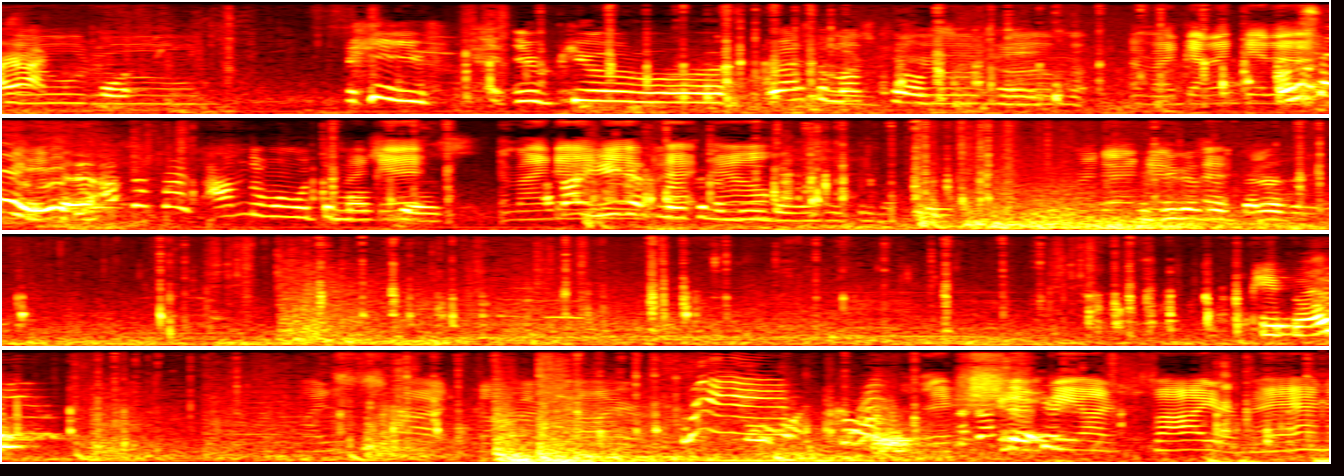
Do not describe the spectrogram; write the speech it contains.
I got killed four. him. you, you killed one. Who has the most kills? Am I gonna get I'm it? I'm surprised I'm the one with the Am most get- kills. Am I I gonna thought you get guys a were pet gonna now? the ones with the most kills. Am I gonna Because you guys are better than me. People. Why is this not going on fire? Oh my god! It should be on fire, man.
